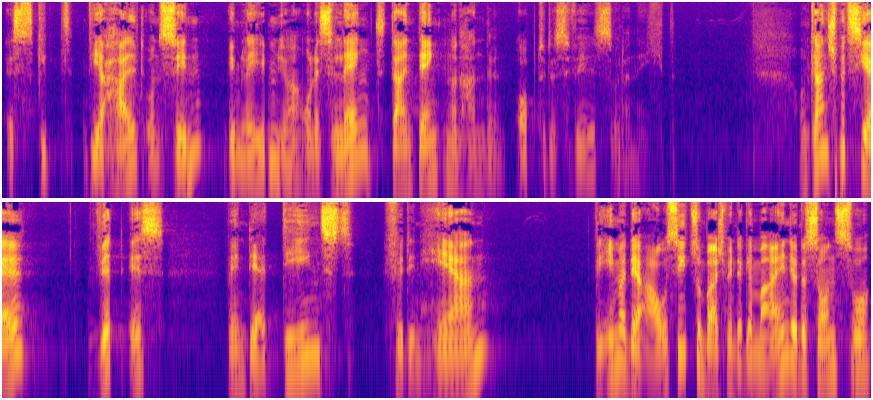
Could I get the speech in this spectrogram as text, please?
Es gibt dir Halt und Sinn im Leben, ja, und es lenkt dein Denken und Handeln, ob du das willst oder nicht. Und ganz speziell wird es, wenn der Dienst für den Herrn, wie immer der aussieht, zum Beispiel in der Gemeinde oder sonst wo,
